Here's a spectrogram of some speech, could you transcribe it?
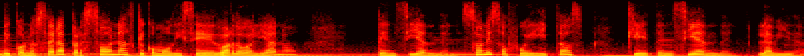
de conocer a personas que, como dice Eduardo Galeano, te encienden. Son esos fueguitos que te encienden la vida.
